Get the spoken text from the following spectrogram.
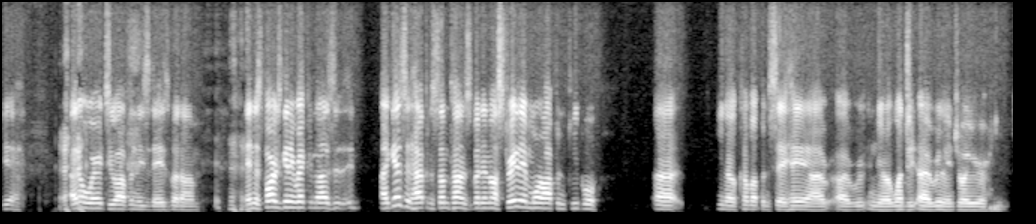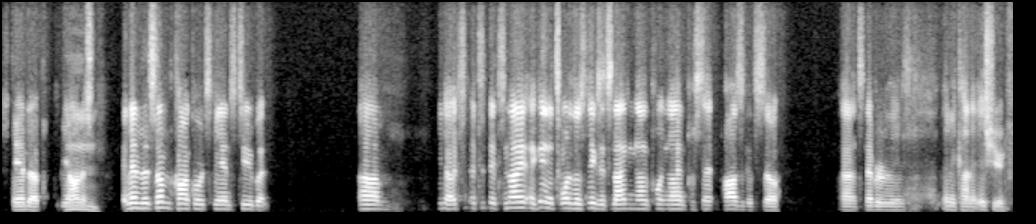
Yeah, I don't wear it too often these days, but um, and as far as getting recognized, it, it, I guess it happens sometimes. But in Australia, more often people, uh, you know, come up and say, "Hey, I, I you know, want to, I really enjoy your stand up." To be honest, Mm. and then there's some Concord fans too, but um, you know, it's it's it's nine again. It's one of those things. It's ninety nine point nine percent positive, so uh, it's never really any kind of issue.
